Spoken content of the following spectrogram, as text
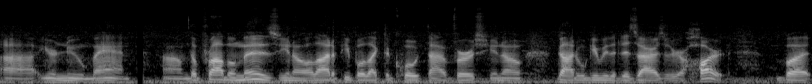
uh, your new man? Um, the problem is, you know, a lot of people like to quote that verse, you know, God will give you the desires of your heart. But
